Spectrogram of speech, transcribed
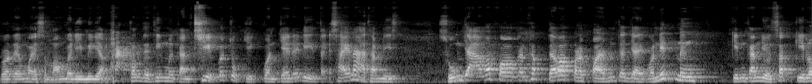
รวดเร็วมวยสมองบดีมีเหลี่ยมหักล้มแต่ทิ้งเหมือนกันฉีบก็จุกจิกกวนใจได้ดีแต่ไซส์หน้าทำดีสูงยาวก็พอกันครับ แต่ว่าปล่อยๆมันจะใหญ่กว่านิดนึง กินกันอยู่สักกิโล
